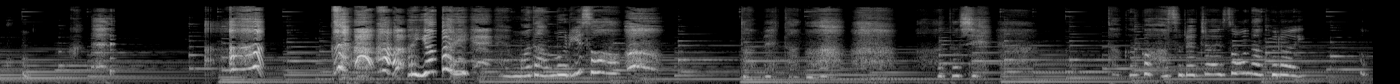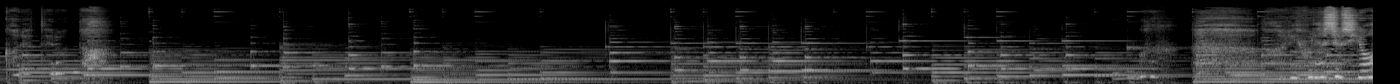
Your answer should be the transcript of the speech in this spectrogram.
う。ぱり、まだ無理そう。ダメだな。私、タガが外れちゃいそうなくらい、浮かれてるんだ。リフレッシュしよう。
